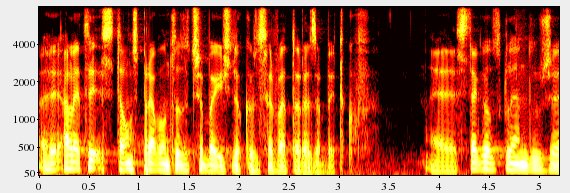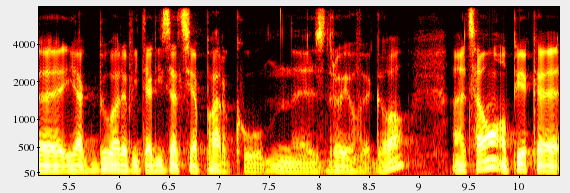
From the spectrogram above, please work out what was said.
E, ale ty, z tą sprawą to trzeba iść do konserwatora zabytków. E, z tego względu, że jak była rewitalizacja parku zdrojowego, e, całą opiekę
